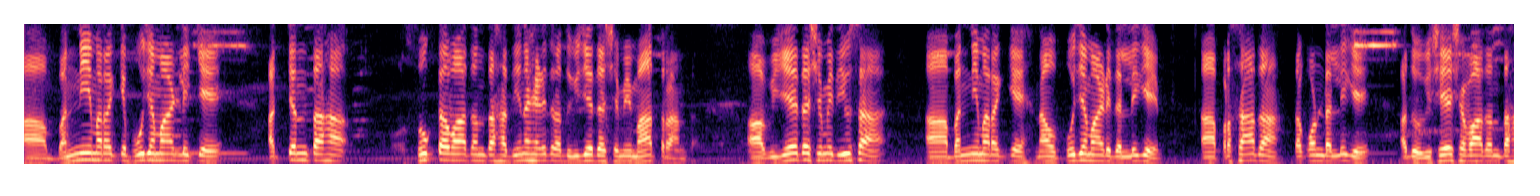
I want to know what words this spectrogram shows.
ಆ ಬನ್ನಿ ಮರಕ್ಕೆ ಪೂಜೆ ಮಾಡಲಿಕ್ಕೆ ಅತ್ಯಂತ ಸೂಕ್ತವಾದಂತಹ ದಿನ ಹೇಳಿದರೆ ಅದು ವಿಜಯದಶಮಿ ಮಾತ್ರ ಅಂತ. ಆ ವಿಜಯದಶಮಿ ದಿವಸ ಬನ್ನಿ ಮರಕ್ಕೆ ನಾವು ಪೂಜೆ ಮಾಡಿದಲ್ಲಿಗೆ, ಆ ಪ್ರಸಾದ ತಗೊಂಡಲ್ಲಿಗೆ ಅದು ವಿಶೇಷವಾದಂತಹ,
